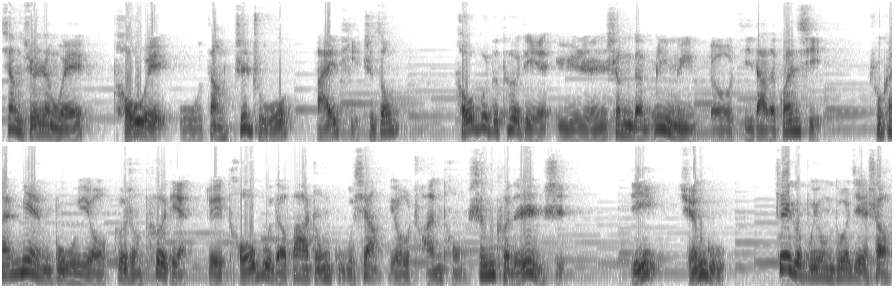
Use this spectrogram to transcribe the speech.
相学认为。头为五脏之主，百体之宗。头部的特点与人生的命运有极大的关系。除开面部有各种特点，对头部的八种骨相有传统深刻的认识。第一，颧骨，这个不用多介绍，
